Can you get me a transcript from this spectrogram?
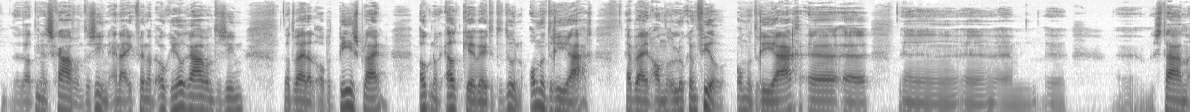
Dat is gaaf om te zien. En ik vind het ook heel gaaf om te zien dat wij dat op het Piersplein ook nog elke keer weten te doen. Om de drie jaar hebben wij een andere look en feel. Om de drie jaar staan,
